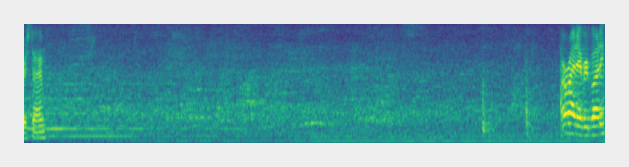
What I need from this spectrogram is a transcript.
First time? All right, everybody,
